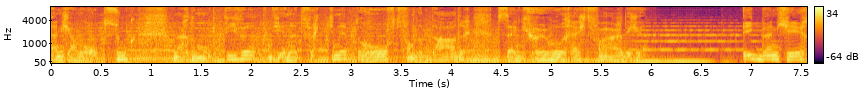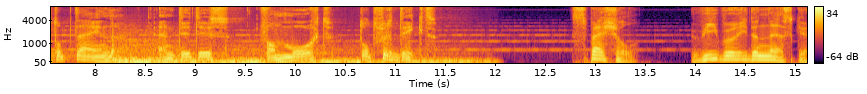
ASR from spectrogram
En gaan we op zoek naar de motieven die in het verknipte hoofd van de dader zijn gruwel rechtvaardigen. Ik ben Geert op Teinde en dit is Van Moord tot Verdikt. Special. Wie wurgde Neske?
